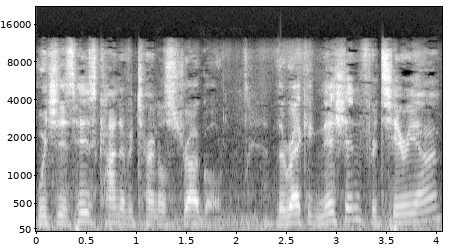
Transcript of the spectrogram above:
which is his kind of eternal struggle. The recognition for Tyrion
